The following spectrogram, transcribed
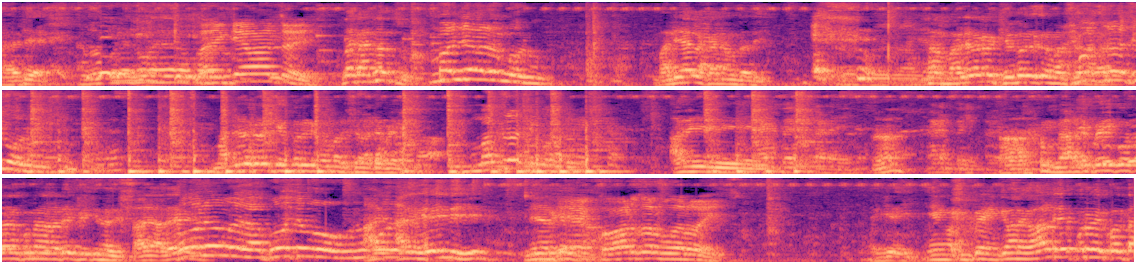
అదే. నాకు అనొచ్చు మలయాళం కొడు మలయాళ కానీ ఉంది అది మలయాళ కింద మనిషి. మద్రాసి కొడు మలయాళ కింద మనిషి అంటే మద్రాసి కొడు అది ఆ? ఆ, మేడ పేరు పోతా అనుకున్నా అంటే పీకినది అది అదే. వేయింది నేను. కోడకొల్పారు ఇంకే- ఇంకా ఇంకా ఇంకేమైనా కావాలి చెప్పు కొత్త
